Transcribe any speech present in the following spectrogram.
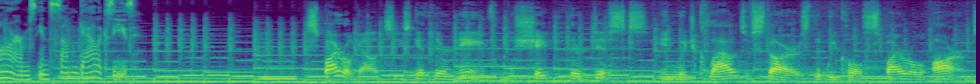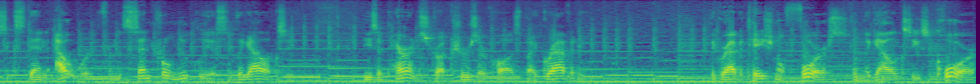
arms in some galaxies? Spiral galaxies get their name from the shape of their disks, in which clouds of stars that we call spiral arms extend outward from the central nucleus of the galaxy. These apparent structures are caused by gravity. The gravitational force from the galaxy's core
